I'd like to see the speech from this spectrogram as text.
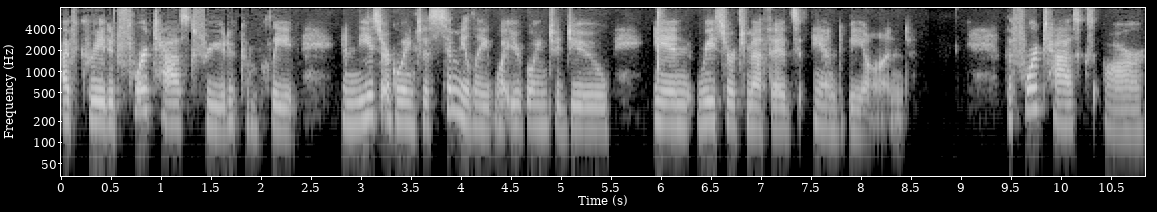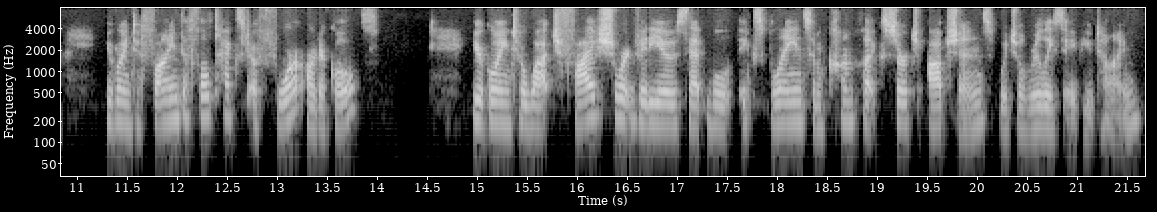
I've created four tasks for you to complete. And these are going to simulate what you're going to do in research methods and beyond. The four tasks are, you're going to find the full text of four articles, you're going to watch five short videos that will explain some complex search options, which will really save you time.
